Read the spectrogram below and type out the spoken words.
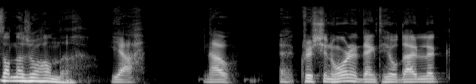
dat nou zo handig? Ja, nou, Christian Horner denkt heel duidelijk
